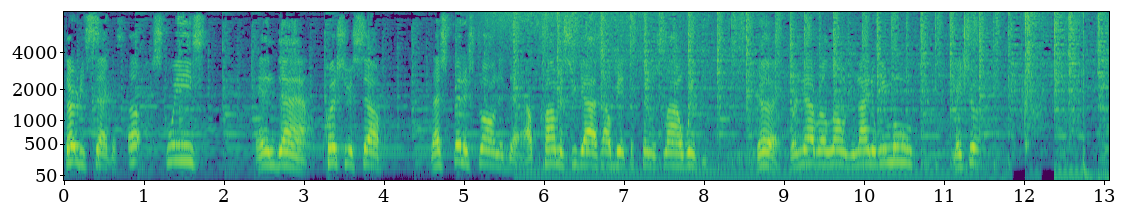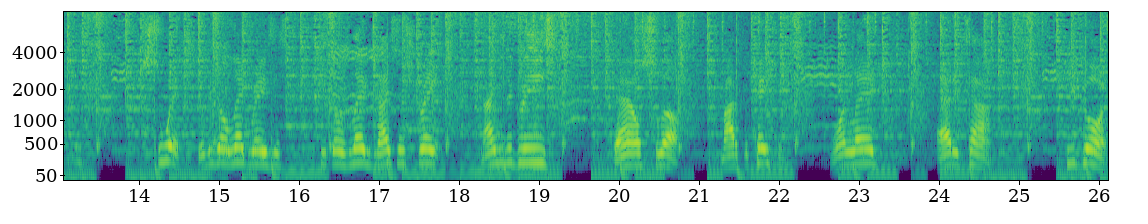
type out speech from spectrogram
30 seconds. Up, squeeze, and down. Push yourself. Let's finish strong today. I promise you guys I'll be at the finish line with you. Good. We're never alone. United we move. Make sure. Switch. Here we go, leg raises. Keep those legs nice and straight, 90 degrees, down slow. Modification, one leg at a time. Keep going.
